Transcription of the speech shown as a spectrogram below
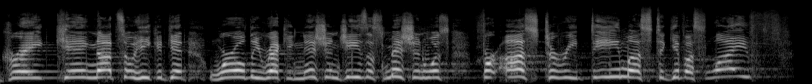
great king, not so he could get worldly recognition. Jesus' mission was for us to redeem us, to give us life.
